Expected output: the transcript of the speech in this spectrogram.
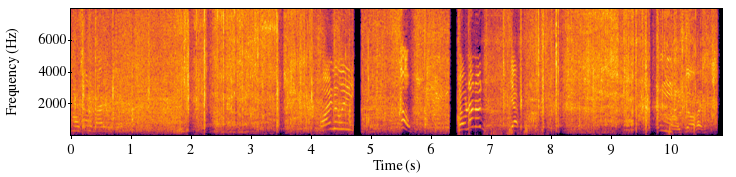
told my son about it. Finally! Oh! No, no, no! Yep. Oh my god.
